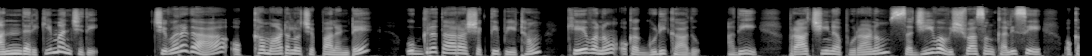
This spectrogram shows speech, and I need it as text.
అందరికీ మంచిది. చివరగా ఒక్క మాటలో చెప్పాలంటే ఉగ్రతారా శక్తిపీఠం కేవలం ఒక గుడి కాదు. అది ప్రాచీన పురాణం సజీవ విశ్వాసం కలిసే ఒక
